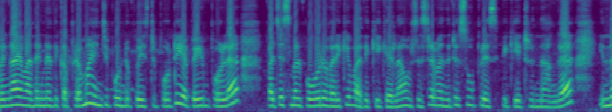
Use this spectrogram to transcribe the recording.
வெங்காயம் வதங்கினதுக்கப்புறமா இஞ்சி பூண்டு பேஸ்ட்டு போட்டு எப்பயும் போல் பச்சை ஸ்மெல் போகிற வரைக்கும் வதக்கிக்கலாம். ஒரு சிஸ்டர் வந்துட்டு சூப் ரெசிபி கேட்டிருந்தாங்க. இந்த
